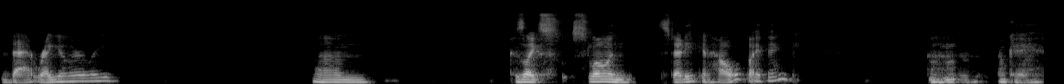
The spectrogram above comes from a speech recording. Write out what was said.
that regularly. Um. Cause like slow and steady can help, I think. Mhm. Um, Okay,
